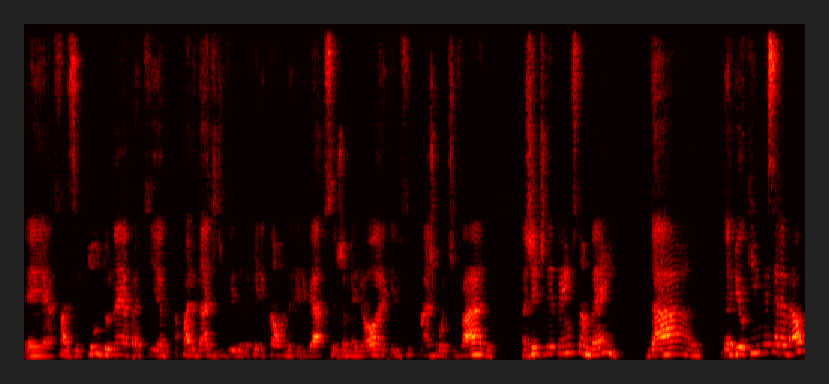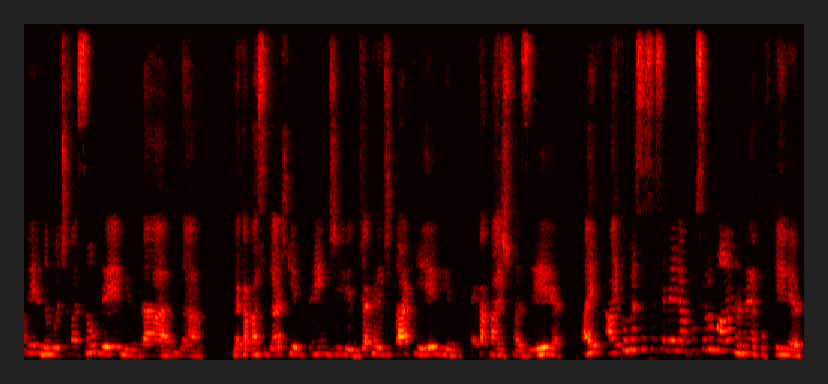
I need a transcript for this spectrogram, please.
é, fazer tudo né, para que a, qualidade de vida daquele cão ou daquele gato seja melhor, que ele fique mais motivado. A gente depende também da, da bioquímica cerebral dele, da motivação dele, da, da, da capacidade que ele tem de, de acreditar que ele é capaz de fazer. Aí, aí começa a se assemelhar com o ser humano, né? Porque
